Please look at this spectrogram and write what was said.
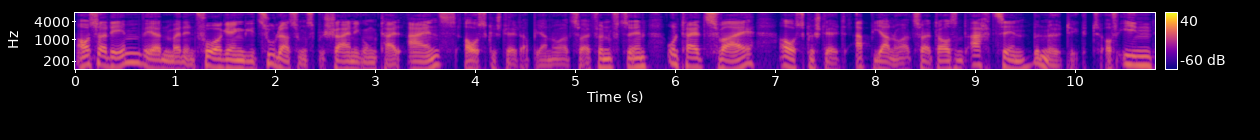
Außerdem werden bei den Vorgängen die Zulassungsbescheinigung Teil 1, ausgestellt ab Januar 2015, und Teil 2, ausgestellt ab Januar 2018, benötigt. Auf ihnen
